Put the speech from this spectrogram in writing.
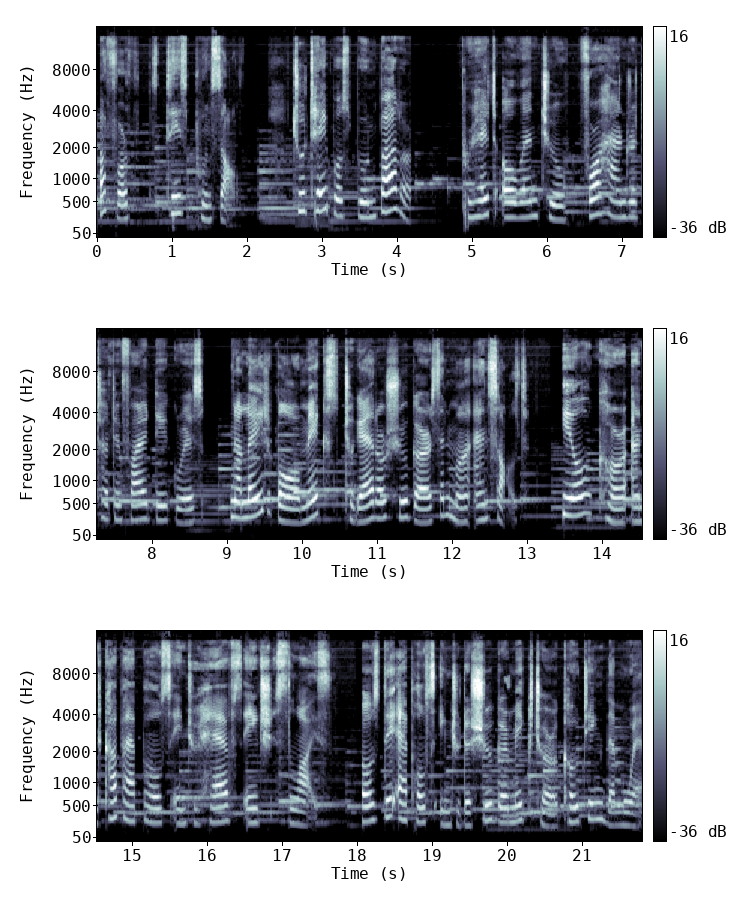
1 4th teaspoon salt, 2 tablespoon butter. Preheat oven to 435 degrees. In a late bowl, mix together sugar, cinnamon, and salt. Peel, core, and cut apples into halves each slice. Toss the apples into the sugar mixture, coating them well.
